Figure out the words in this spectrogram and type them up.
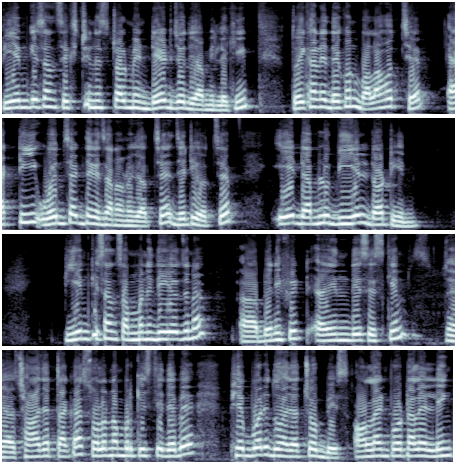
PM Kisan sixteen instalment date যদি আমি লিখি, তো এখানে দেখুন বলা হচ্ছে, একটি ওয়েবসাইট থেকে জানানো যাচ্ছে, যেটি হচ্ছে A W BL dot in PM Kisan Samman Nidhi Yojana benefit in this scheme ছ হাজার টাকা, ষোলো নম্বর কিস্তি দেবে ফেব্রুয়ারি দু হাজার চব্বিশ অনলাইন পোর্টালের লিঙ্ক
